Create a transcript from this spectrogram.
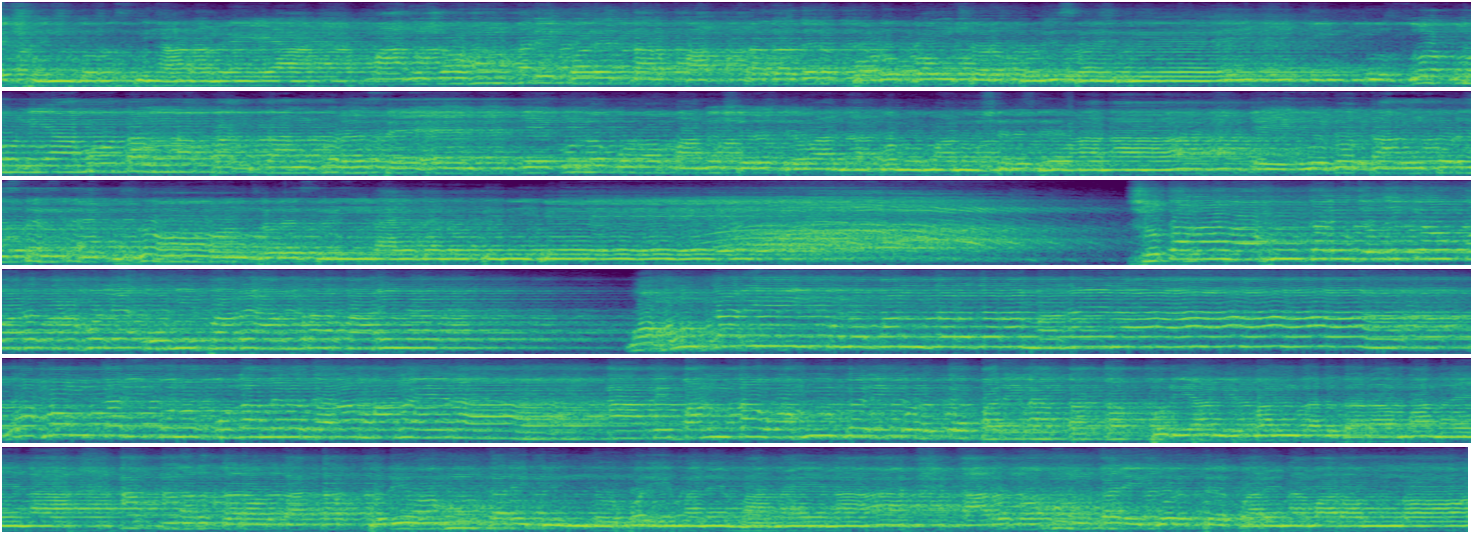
করে সুন্দর সিহারা লইয়া মানুষ অহংকারী করে, তার পাপটা তাদের বড় বংশের পরিচয় দিয়ে। সুতরাং অহংকারী যদি কেউ করে, তাহলে উনি পারে, আমরা পারি না। অহংকারী কোনো বান্দার দ্বারা মানায় না। গোলামের দ্বারা মানায় না, আমি বান্দা অহংকারী করতে পারি না তাকাপুরি আমি বান্দার দ্বারা মানায় না। আপনার দ্বারাও তাকাপুরি অহংকারী বিন্দু পরিমাণে মানায় না। কারণ অহংকারী করতে পারে না আমার আল্লাহ।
